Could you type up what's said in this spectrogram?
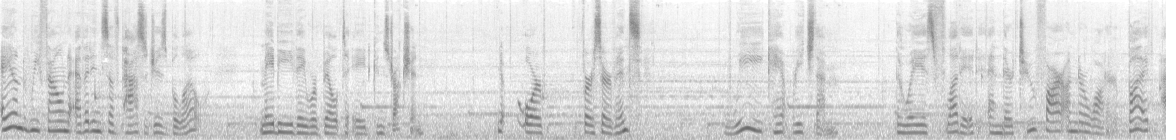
And we found evidence of passages below. Maybe they were built to aid construction. Or for servants. We can't reach them. The way is flooded and they're too far underwater, but uh,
